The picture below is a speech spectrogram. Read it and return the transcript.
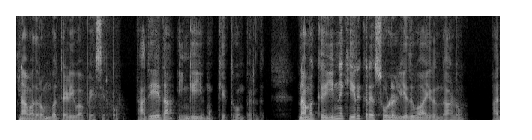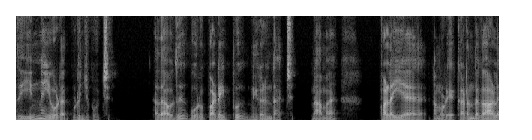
நாம் அதை ரொம்ப தெளிவாக பேசியிருப்போம். அதே தான் இங்கேயும் முக்கியத்துவம் பெறுது. நமக்கு இன்னைக்கு இருக்கிற சூழல் எதுவாக இருந்தாலும் அது இன்னையோட முடிஞ்சு போச்சு. அதாவது ஒரு படைப்பு நிகழ்ந்தாச்சு. நாம் பழைய நம்மளுடைய கடந்த கால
